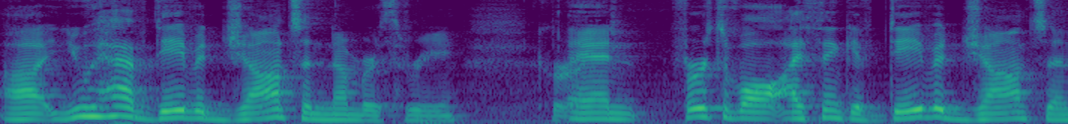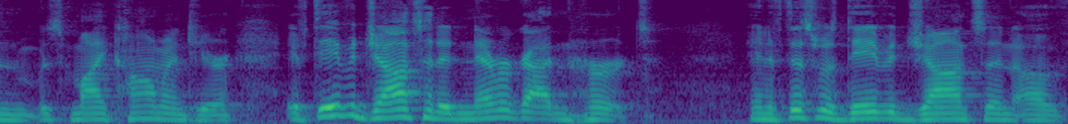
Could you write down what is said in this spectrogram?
Uh, you have David Johnson number three. Correct. And first of all, I think if David Johnson was my comment here, if David Johnson had never gotten hurt, and if this was David Johnson of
